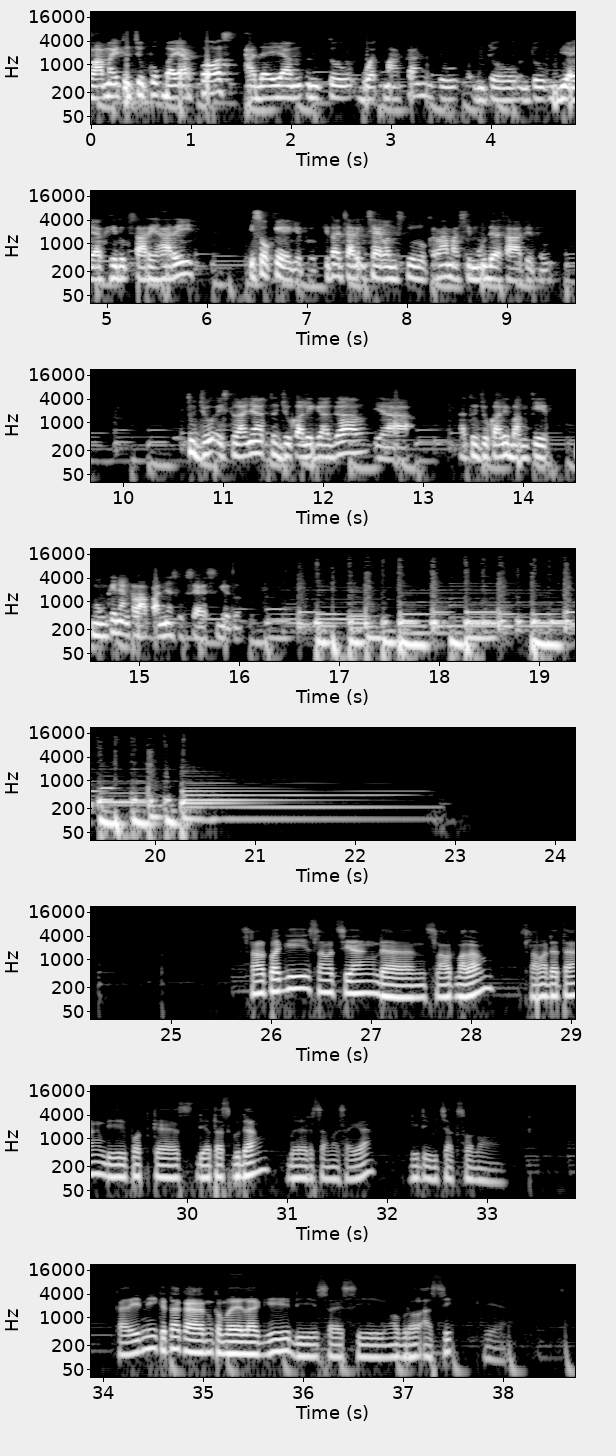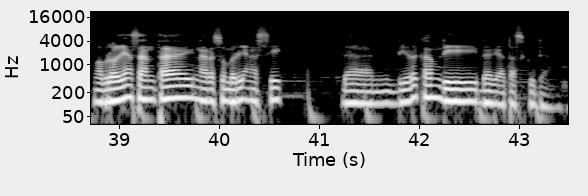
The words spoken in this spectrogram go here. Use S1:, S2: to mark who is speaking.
S1: selama itu cukup bayar kos, ada yang untuk buat makan, untuk untuk untuk biaya hidup sehari-hari, is okay gitu. Kita cari challenge dulu karena masih muda saat itu. Tujuh istilahnya tujuh kali gagal, ya tujuh kali bangkit. Mungkin yang kelapannya sukses gitu.
S2: Selamat pagi, selamat siang, dan selamat malam. Selamat datang di podcast Di Atas Gudang bersama saya, Didi Wicaksono. Kali ini kita akan kembali lagi di sesi ngobrol asik. Ya. Ngobrolnya santai, narasumbernya asik, dan direkam di dari atas gudang.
